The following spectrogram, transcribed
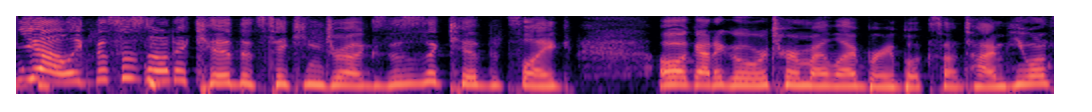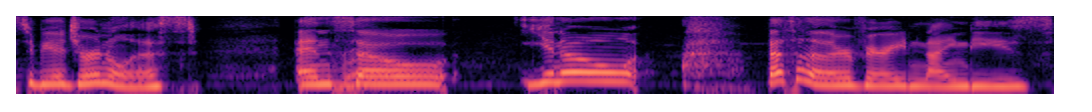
Yeah like this is not a kid that's taking drugs. This is a kid that's like oh i gotta go return my library books on time. He wants to be a journalist. And right. so you know that's another very 90s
